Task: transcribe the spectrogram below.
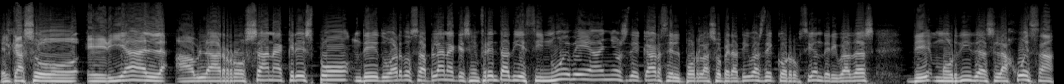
El caso Erial habla Rosana Crespo de Eduardo Zaplana que se enfrenta a 19 años de cárcel por las operativas de corrupción derivadas de mordidas. La jueza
